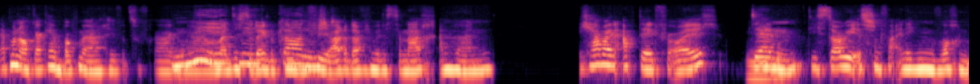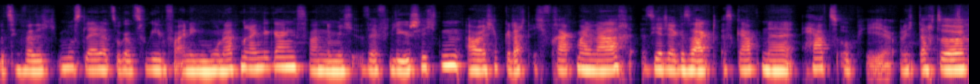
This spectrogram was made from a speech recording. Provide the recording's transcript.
Da hat man auch gar keinen Bock mehr nach Hilfe zu fragen. Nee, ne? Wenn man sich so nee, denkt, gar okay, wie viele. Jahre darf ich mir das danach anhören? Ich habe ein Update für euch, denn die Story ist schon vor einigen Wochen, beziehungsweise ich muss leider sogar zugeben, vor einigen Monaten reingegangen. Es waren nämlich sehr viele Geschichten, aber ich habe gedacht, ich frage mal nach. Sie hat ja gesagt, es gab eine Herz-OP und ich dachte,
